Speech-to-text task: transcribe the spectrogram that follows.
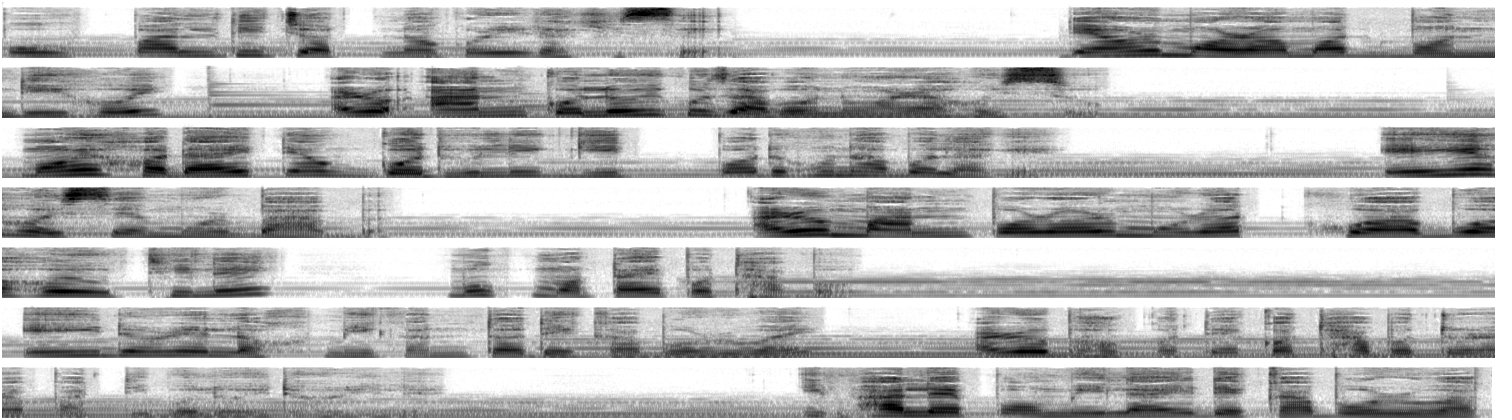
পোহপাল দি যত্ন কৰি ৰাখিছে। তেওঁৰ মৰমত বন্দী হৈ আৰু আন কলৈকো যাব নোৱাৰা হৈছোঁ। মই সদায় তেওঁক গধূলি গীত পদ শুনাব লাগে। এয়ে হৈছে মোৰ বাব আৰু মানপৰৰ মূৰত খোৱা বোৱা হৈ উঠিলেই মোক মতাই পঠাব। এইদৰে লক্ষ্মীকান্ত ডেকা বৰুৱাই আৰু ভকতে কথা বতৰা পাতিবলৈ ধৰিলে। ইফালে পমিলাই ডেকা বৰুৱাক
